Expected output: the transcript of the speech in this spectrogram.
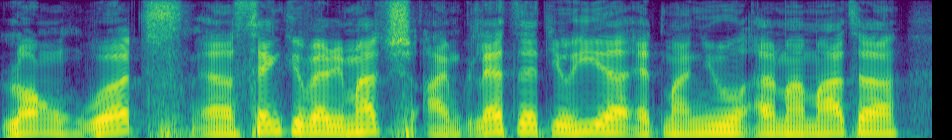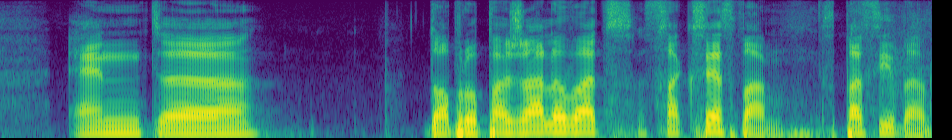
long words. Uh, thank you very much. I'm glad that you're here at my new alma mater, and uh, dobro пожаловать, success вам. Спасибо.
